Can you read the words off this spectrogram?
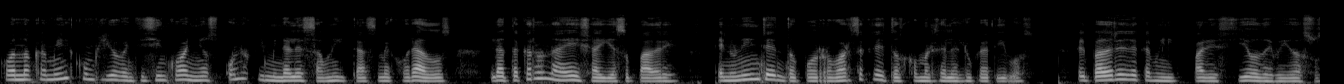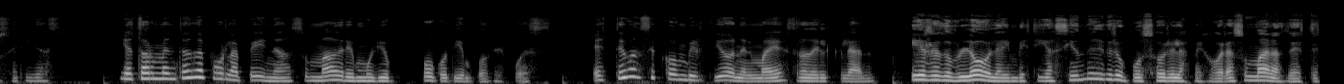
Cuando Camille cumplió 25 años, unos criminales saunitas mejorados la atacaron a ella y a su padre, en un intento por robar secretos comerciales lucrativos. El padre de Camille pareció debido a sus heridas. Y atormentada por la pena, su madre murió poco tiempo después. Esteban se convirtió en el maestro del clan y redobló la investigación del grupo sobre las mejoras humanas de este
